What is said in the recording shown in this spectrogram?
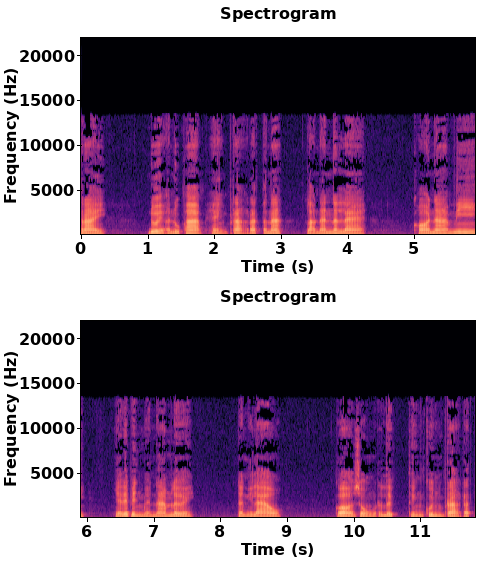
ตรยัย ด้วยอนุภาพแห่งพระรัตนะเหล่านั้นนั่นแล ขอน้ำนี้อย่าได้เป็นเหมือนน้ำเลย ดังนี้แล้ว ก็ทรงระลึกถึงกุณพระรัต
